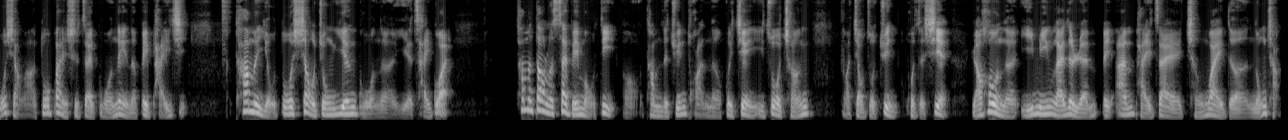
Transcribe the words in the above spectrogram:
我想啊，多半是在国内呢被排挤。他们有多效忠燕国呢，也才怪。他们到了塞北某地啊，他们的军团呢会建一座城啊，叫做郡或者县。然后呢，移民来的人被安排在城外的农场。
